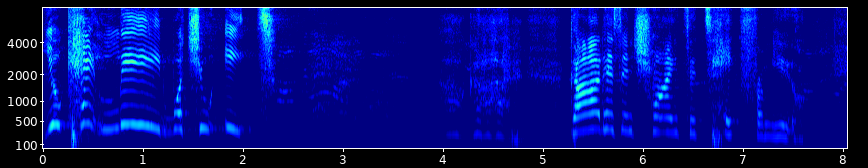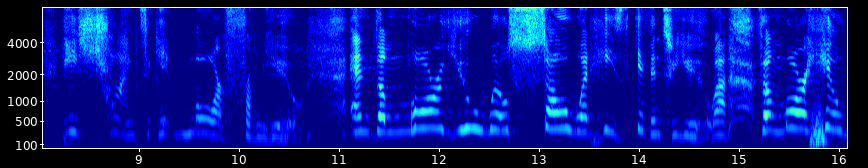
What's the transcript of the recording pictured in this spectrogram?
You can't lead what you eat. Oh, God. God isn't trying to take from you. He's trying to get more from you. And the more you will sow what He's given to you, uh, the more He'll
